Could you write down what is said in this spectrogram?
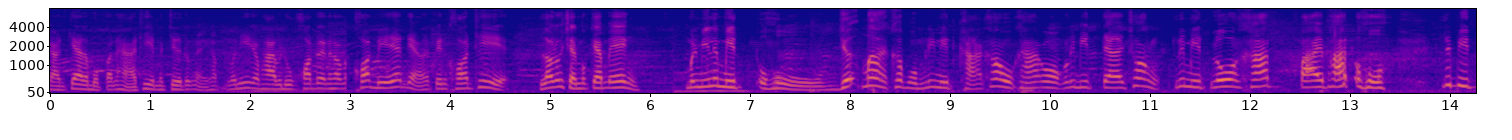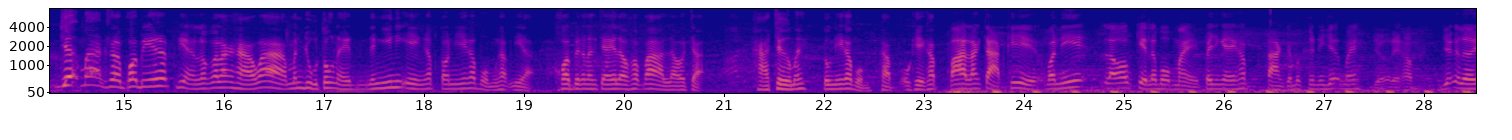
การแก้ระบบปัญหาที่มันเจอตรงไหนครับวันนี้จะพาไปดูคอร์สด้วยนะครับคอร์ส BS เนี่ยมันเป็นคอร์สที่เราต้องเขียนโปรแกรมเอง มันมีลิมิตโอ้โหเยอะมากครับผมลิมิตขาเข้าขาออกลิมิตแต่ละช่องลิมิตโลคัสปลายพัดโอ้โหลิมิตเยอะมากสำหรับคอร์บีครับเนี่ยเรากำลังหาว่ามันอยู่ตรงไหนอย่างนี้นี่เองครับตอนนี้ครับผมครับเนี่ยคอยเป็นกำลังใจให้เราครับว่าเราจะหาเจอไหมตรงนี้ครับผมครับโอเคครับป้าหลังจากที่วันนี้เราเอาเกตระบบใหม่เป็นยังไงครับ ต่างจากเมื่อคืนนี้เยอะไหมเยอะเลยครับ เยอะเลย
